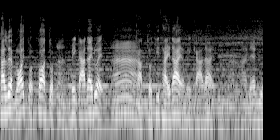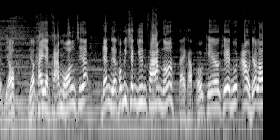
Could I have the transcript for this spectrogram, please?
ถ้าเลือดร้อยจดก็จดอ่า อเมริกาได้ด้วยอ่าครับจดที่ไทยได้อเมริกาได้อ่าแดงเดือดเดี๋ยวเดี๋ยวใครอยากถามหมอน้ำเชื้อแดงเดือดเขามีเชียงยืนฟาร์มเนาะ ได้ครับ โอเค โอเคนุชเอ้า เดี๋ยวเรา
